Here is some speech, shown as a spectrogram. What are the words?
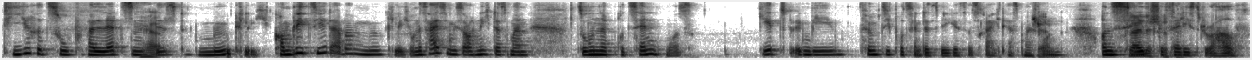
Tiere zu verletzen Ja. ist möglich. Kompliziert, aber möglich. Und das heißt übrigens auch nicht, dass man zu 100 Prozent muss. Geht irgendwie 50 Prozent des Weges, das reicht erstmal Ja. schon. Und Kleine save Schritte. gefälligst Ralph.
